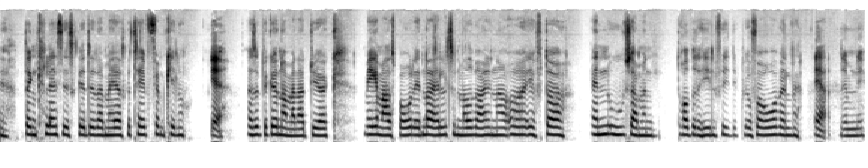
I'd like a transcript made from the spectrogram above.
øh, den klassiske, det der med, at jeg skal tabe 5 kilo. Ja. Og så begynder man at dyrke mega meget sport, ændrer alle sine madvaner, og efter anden uge, så har man droppet det hele, fordi det blev for overvældende. Ja, nemlig.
